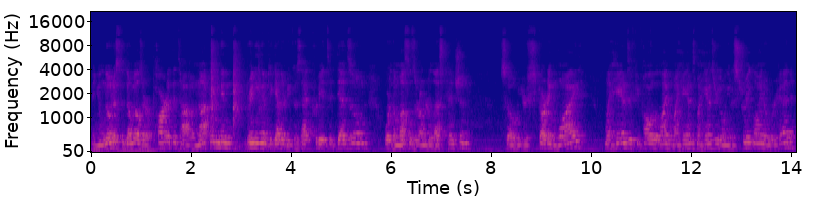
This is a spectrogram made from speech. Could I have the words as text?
And you'll notice the dumbbells are apart at the top. I'm not bringing, in, bringing them together because that creates a dead zone where the muscles are under less tension. So you're starting wide my hands, if you follow the line of my hands, my hands are going in a straight line overhead.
